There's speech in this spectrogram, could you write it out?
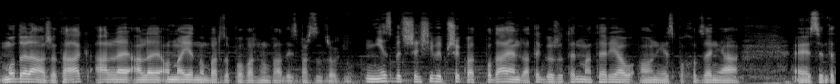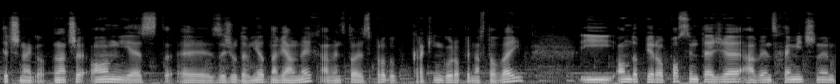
modelarze, tak, ale, ale on ma jedną bardzo poważną wadę, jest bardzo drogi. Niezbyt szczęśliwy przykład podałem, dlatego że ten materiał, on jest pochodzenia e, syntetycznego. To znaczy, on jest e, ze źródeł nieodnawialnych, a więc to jest produkt crackingu ropy naftowej i on dopiero po syntezie, a więc chemicznym,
